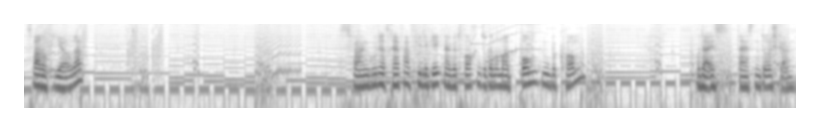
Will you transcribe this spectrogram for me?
Das war doch hier, oder? Das war ein guter Treffer, viele Gegner getroffen, sogar nochmal Bomben bekommen. Und da ist, da ist ein Durchgang.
